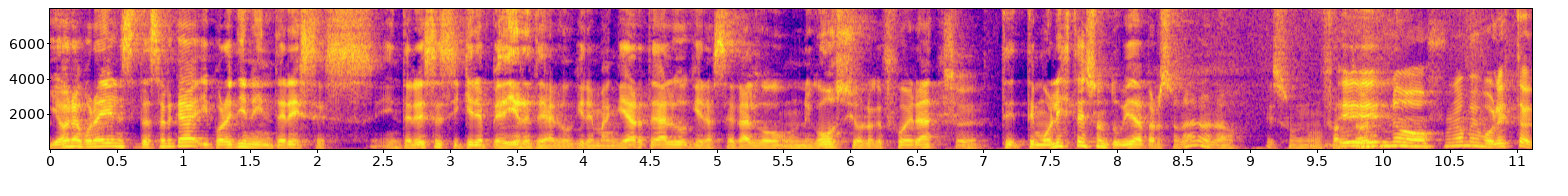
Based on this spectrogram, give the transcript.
Y ahora por ahí alguien se te acerca y por ahí tiene intereses, intereses y quiere pedirte algo, quiere manguearte algo, quiere hacer algo, un negocio, lo que fuera. ¿Te, molesta eso en tu vida personal o no? ¿Es un, factor? Eh, no, no me molesta.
